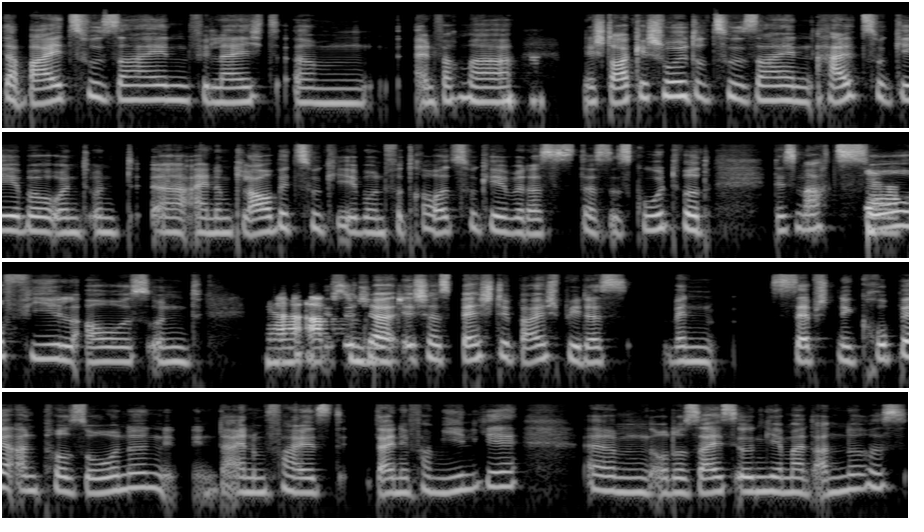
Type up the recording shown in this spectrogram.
dabei zu sein, vielleicht ähm, einfach mal eine starke Schulter zu sein, Halt zu geben und, und äh, einem Glaube zu geben und Vertrauen zu geben, dass, dass es gut wird, das macht ja, so viel aus. Und ja, es ist ja, absolut. ist ja das beste Beispiel, dass wenn selbst eine Gruppe an Personen, in deinem Fall jetzt deine Familie ähm, oder sei es irgendjemand anderes,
